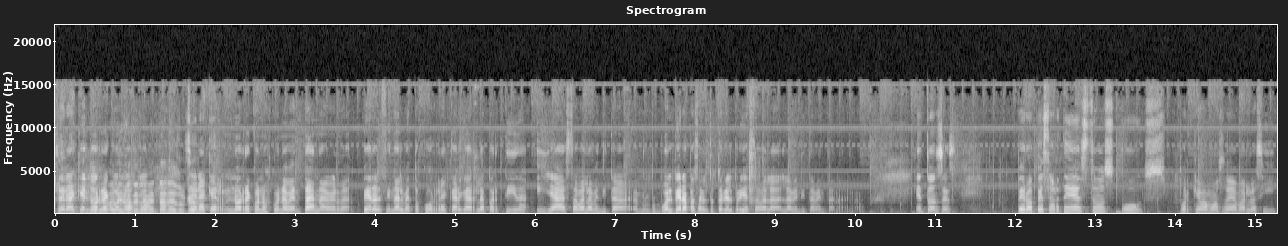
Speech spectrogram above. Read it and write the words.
¿Será que no reconozco? la ventana de su ¿Será casa. que no reconozco una ventana, verdad? Pero al final me tocó recargar la partida y ya estaba la bendita, volver a pasar el tutorial, pero ya estaba la, la bendita ventana de nuevo. Entonces, pero a pesar de estos bugs, porque vamos a llamarlo así,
